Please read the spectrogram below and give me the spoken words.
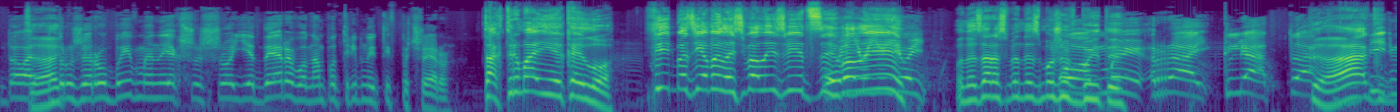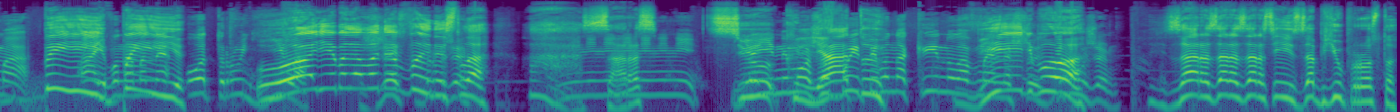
Давай, Так. друже, роби в мене, якщо що є дерево, нам потрібно йти в печеру. Так, тримай її кайло. Відьма з'явилась, вали звідси, вали! Ой-ой-ой! Вона зараз мене зможе вбити. Ми, рай, клята, Так, відьма! бий її, Ай, вона бий мене її. отруїла! О, ні, вона мене Жесть, винесла. А, Ні-ні-ні-ні-ні-ні. зараз Я її не можу кляту... бити, вона кинула в мене відьмо! щось, друже. Зараз, зараз, зараз я її заб'ю просто.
